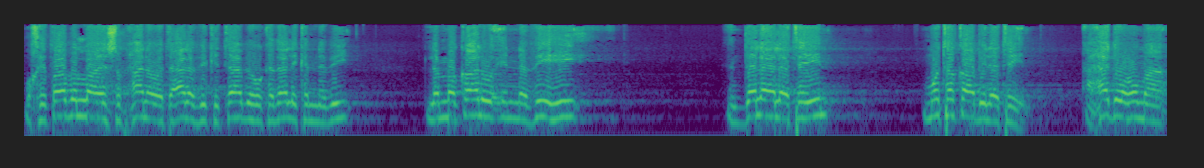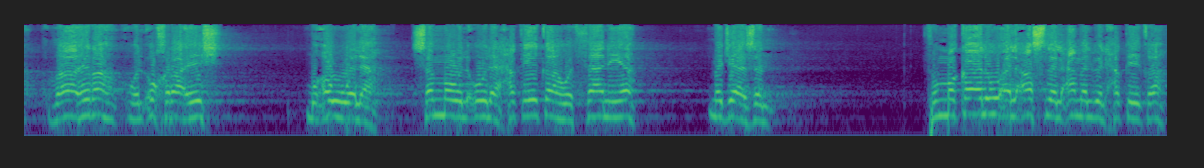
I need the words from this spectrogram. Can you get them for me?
وخطاب الله سبحانه وتعالى في كتابه وكذلك النبي لما قالوا إن فيه دلالتين متقابلتين أحدهما ظاهرة والأخرى إيش؟ مؤولة سموا الأولى حقيقة والثانية مجازا. ثم قالوا الأصل العمل بالحقيقة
